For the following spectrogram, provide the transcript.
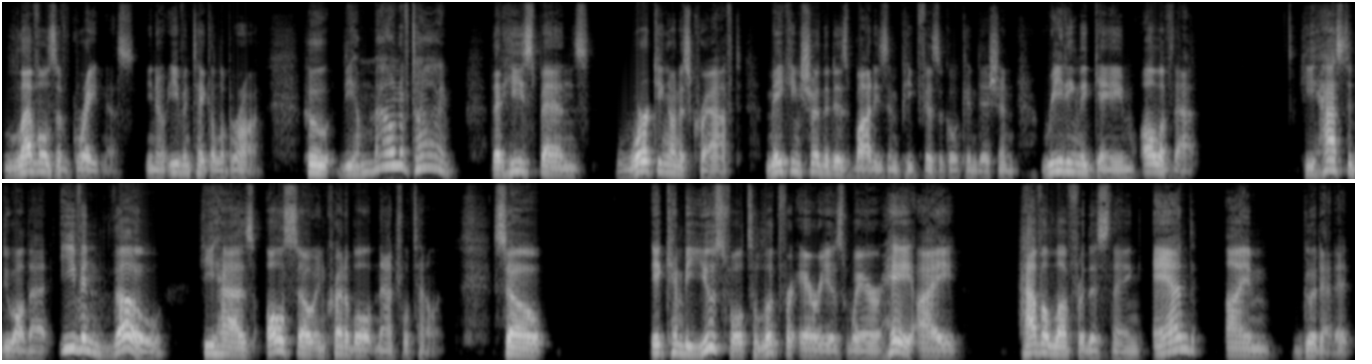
levels of greatness. You know, even take a LeBron, who the amount of time that he spends working on his craft, making sure that his body's in peak physical condition, reading the game, all of that. He has to do all that, even though he has also incredible natural talent. So it can be useful to look for areas where, hey, I have a love for this thing and I'm good at it.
